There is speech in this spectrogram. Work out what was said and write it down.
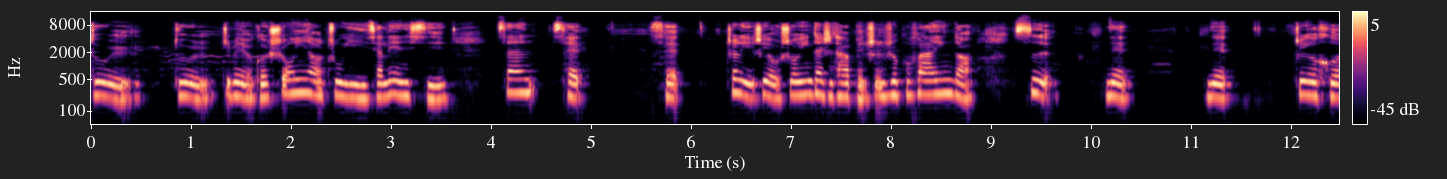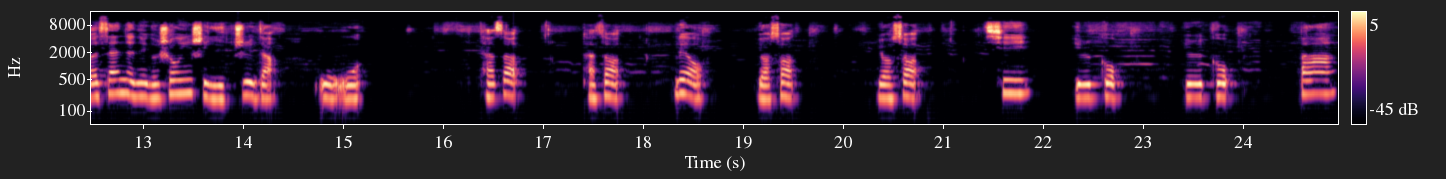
둘둘这边有个收音要注意一下练习。三셋셋这里是有收音，但是它本身是不发音的。四 内内这个和三的那个收音是一致的。五 t a s o t 六 y o s o t y o s 七 i r g o i r g o 八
